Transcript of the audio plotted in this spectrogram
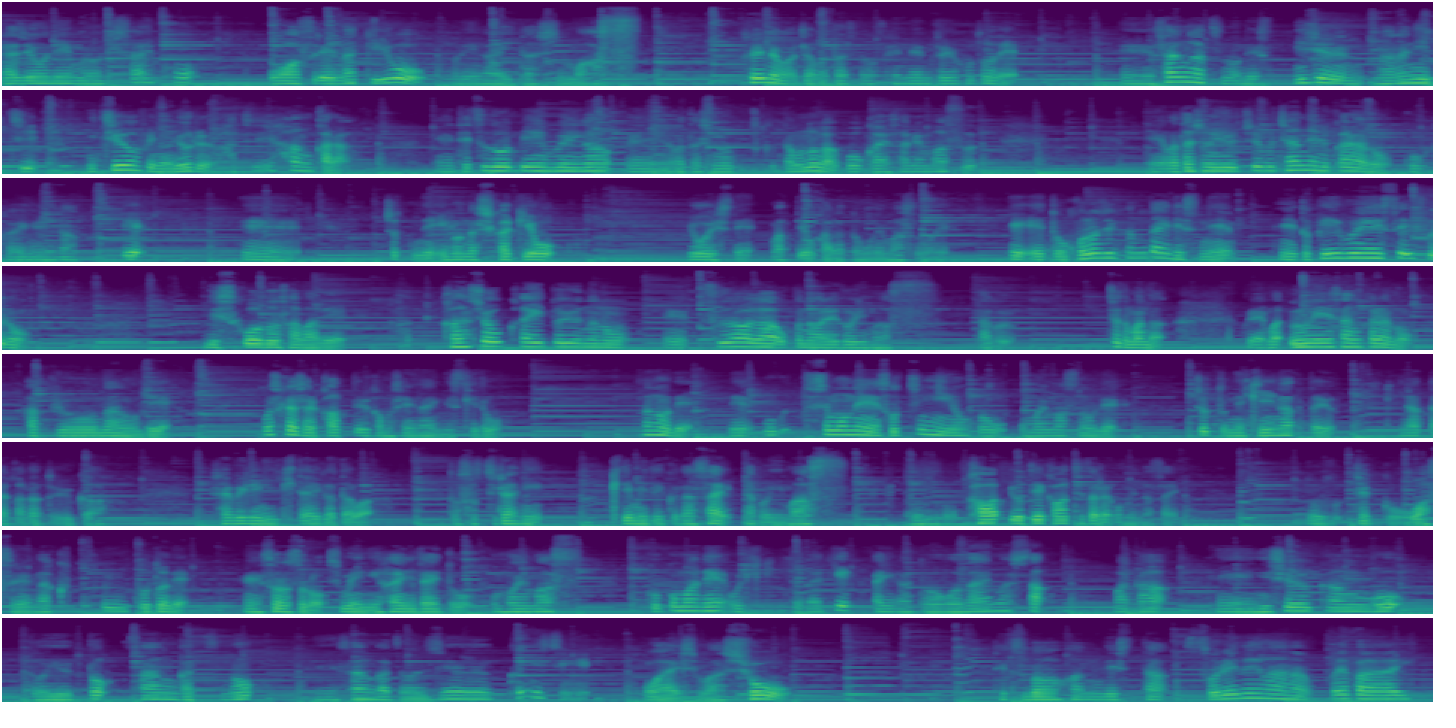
ラジオネームの記載もお忘れなきようお願いいたします。それではじゃあ私の宣伝ということで、え3月のです27日日曜日の夜8時半から、え鉄道 PV が、え私の作ったものが公開されます。え私の YouTube チャンネルからの公開になって、えーちょっとね、いろんな仕掛けを用意して待ってようかなと思いますので。でえっ、と、この時間帯ですね、えっ、と、PVSF の Discord 様で、鑑賞会という名の、え通話が行われております。多分。ちょっとまだ、これ、ま、運営さんからの発表なので、もしかしたら変わってるかもしれないんですけど、なので、で私もね、そっちにいようと思いますので、ちょっとね、気になったよ、気になった方というか、喋りに行きたい方は、とそちらに来てみてください。多分います。どうぞ、かわ予定変わってたらごめんなさい。どうぞチェックをお忘れなく。ということで、えーそろそろ締めに入りたいと思います。ここまでお聞きいただきありがとうございました。また、え2週間後というと3月の、え3月の19日にお会いしましょう。鉄道ファンでした。それでは、バイバイ。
